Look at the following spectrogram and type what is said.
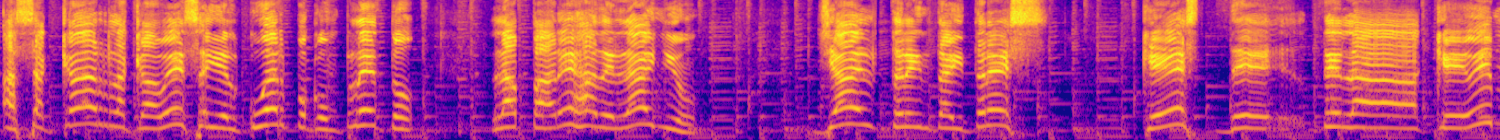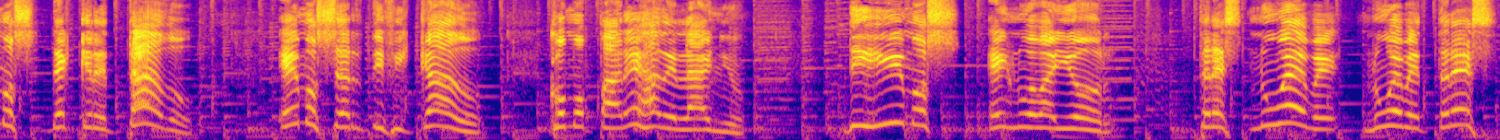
a sacar la cabeza y el cuerpo completo la pareja del año. Ya el 33, que es de, de la que hemos decretado, hemos certificado como pareja del año. Dijimos en Nueva York, 3993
